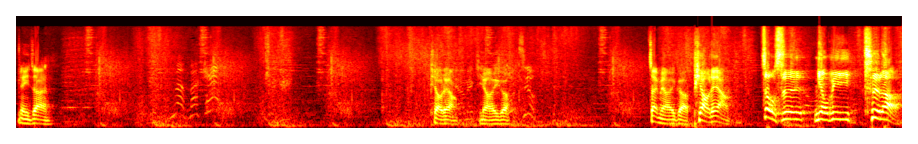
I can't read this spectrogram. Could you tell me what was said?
内战。漂亮，秒一个。再秒一个，漂亮！宙斯牛逼，吃了。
